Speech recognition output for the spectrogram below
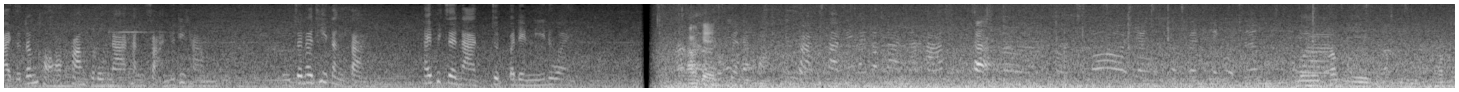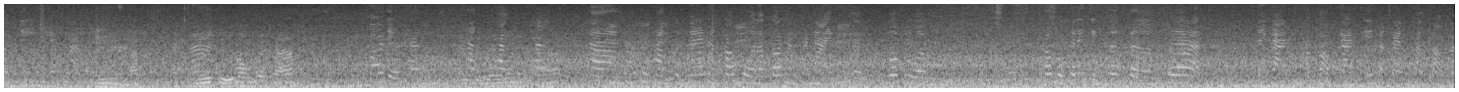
อาจจะต้องขอความกรุณาทางศาลยุติธรรม หรือเจ้าหน้าที่ต่างๆ ให้พิจารณาจุดประเด็นนี้ด้วยโอเค ศาลศาลไม่ให้ประกันนะคะค่ะก็ยังคงเป็นเหตุผลเรื่องมือครับมือครับตรงนี้ค่ะมือ ถือลงด้วยครับก็เดี๋ยวทางทางทางทางทางทางคุณแม่ทางครอบครัวแล้วก็ทางทนายจะรวบรวมข้อมูลข้อเท็จริงเพิ่มเติมเพื่อในการประกอบการยื่ประกันครั้งต่อไป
